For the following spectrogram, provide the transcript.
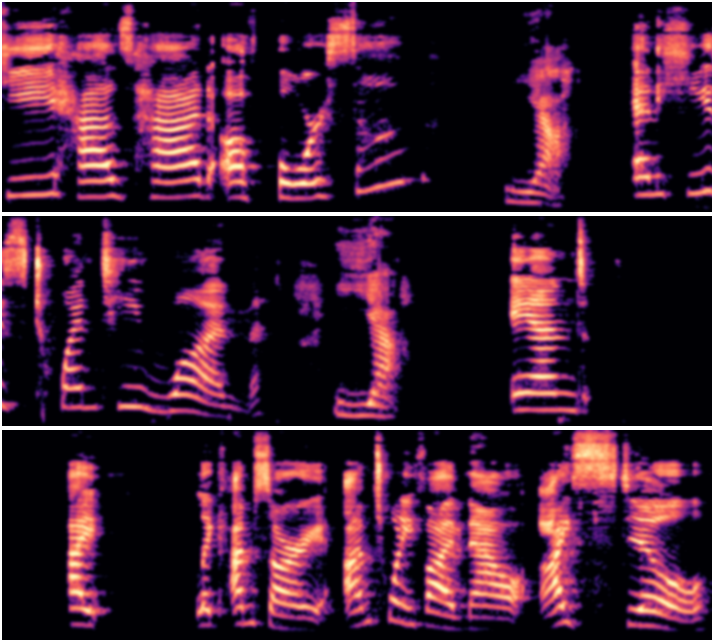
he has had a foursome yeah. and he's 21 Yeah. and I like I'm sorry, I'm 25 now. I still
